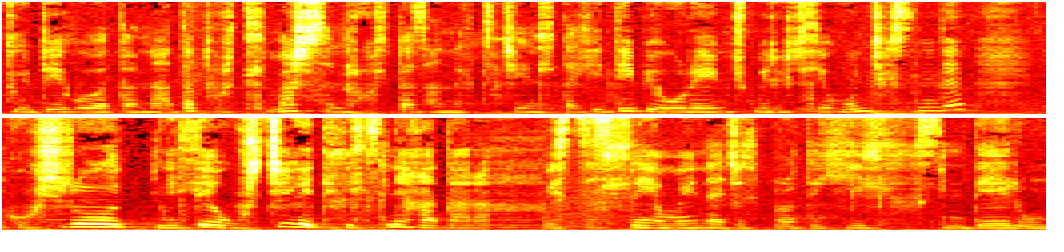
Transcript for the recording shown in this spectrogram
төдийгүй одоо надад хүртэл маш сонирхолтой санагдаж байна л да. Хэдий би өөрөө эмч мэрэгжлийн хүн ч гэсэндээ хөгшрөөд нэлээ үрчигээд эхэлснийхаа дараа мэс заслын юм энэ ажилбаруудыг хийлгэсэн дээр үү,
